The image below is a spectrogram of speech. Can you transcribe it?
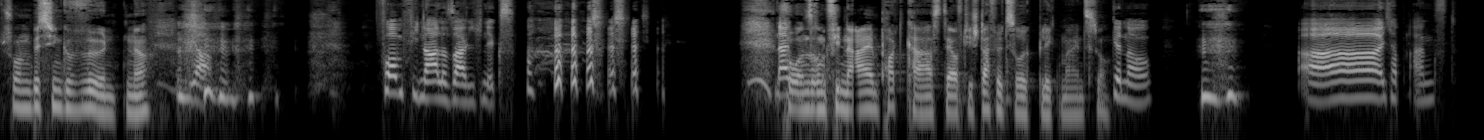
schon ein bisschen gewöhnt, ne? Ja. Vorm Finale sage ich nix. Nein, Vor unserem finalen Podcast, der auf die Staffel zurückblickt, meinst du? Genau. ah, ich habe Angst.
